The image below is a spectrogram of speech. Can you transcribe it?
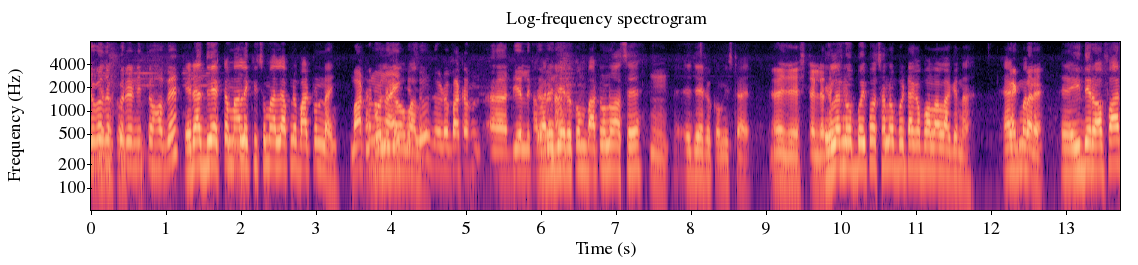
যোগাযোগ করে নিতে হবে। এটা দুই একটা মালে কিছু মালে আপনার বাটন নাই। বাটনও বলে নাই কিছু দুটো বাটন দিয়ে নিতে আবার হবে না? এরকম বাটনও আছে। এই যে এরকম স্টাইল এই যে স্টাইলটা এগুলা নব্বই পঁচানব্বই টাকা বলা লাগে না। একবারে। ঈদের অফার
